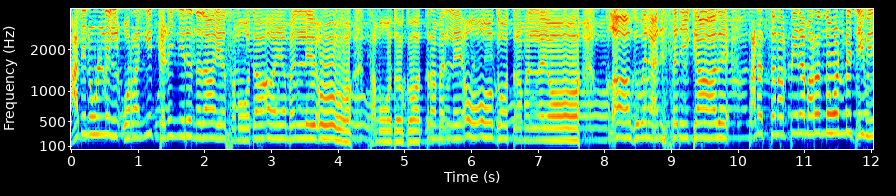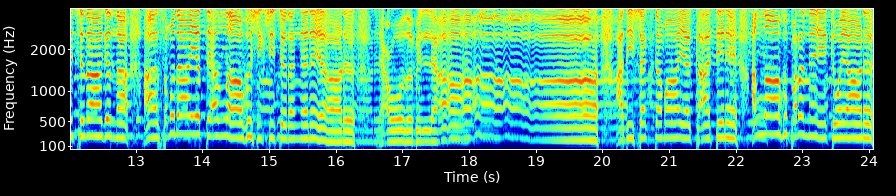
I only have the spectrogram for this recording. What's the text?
അതിനുള്ളിൽ ഉറങ്ങിക്കഴിഞ്ഞിരുന്നതായ സമുദായമല്ലയോ? സമൂത ഓ ഗോത്രമല്ലയോ? അള്ളാഹുവിനെ അനുസരിക്കാതെ പടച്ചറപ്പിനെ മറന്നുകൊണ്ട് ജീവിച്ചതാകുന്ന ആ സമുദായത്തെ അള്ളാഹു ശിക്ഷിച്ചതങ്ങനെയാണ്. നവോദബില്ലാ അതിശക്തമായ കാറ്റിനെ അള്ളാഹു പറഞ്ഞേക്കുകയാണ്.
